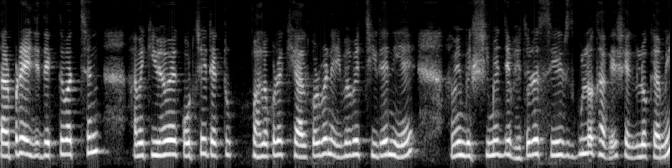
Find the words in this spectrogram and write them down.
তারপরে এই যে দেখতে পাচ্ছেন, আমি কীভাবে করছি এটা একটু ভালো করে খেয়াল করবেন। এইভাবে চিড়ে নিয়ে আমি শিমের যে ভেতরে সিডসগুলো থাকে সেগুলোকে আমি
